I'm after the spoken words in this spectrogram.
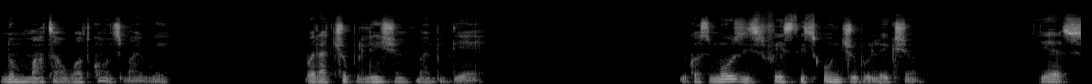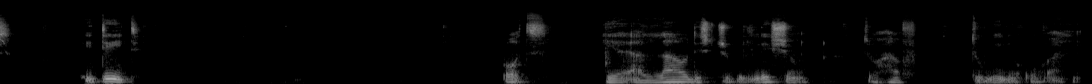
no matter what comes my way. That tribulation might be there. Because Moses faced his own tribulation. Yes, he did. but he allowed this tribulation to have dominion over him.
